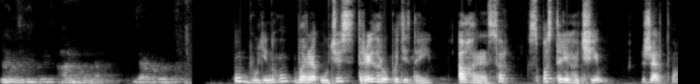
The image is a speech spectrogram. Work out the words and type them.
Дякую за відповідь. Гарного дня. Дякую. У булінгу бере участь три групи дітей: агресор, спостерігачі, жертва.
